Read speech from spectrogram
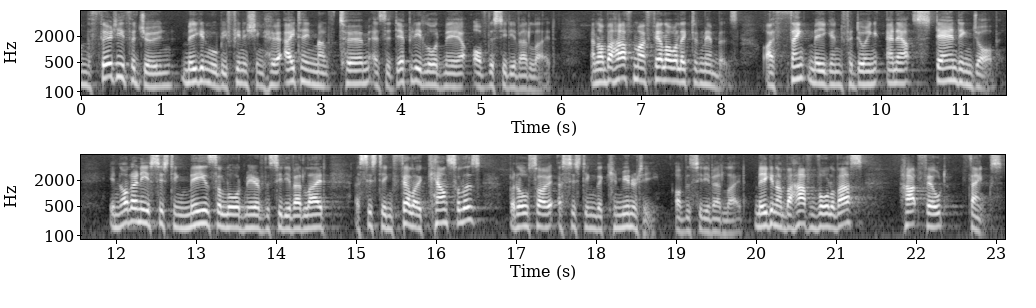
on the 30th of June, Megan will be finishing her 18-month term as the Deputy Lord Mayor of the City of Adelaide. And on behalf of my fellow elected members, I thank Megan for doing an outstanding job in not only assisting me as the Lord Mayor of the City of Adelaide, assisting fellow councillors, but also assisting the community of the City of Adelaide. Megan, on behalf of all of us, heartfelt thanks.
